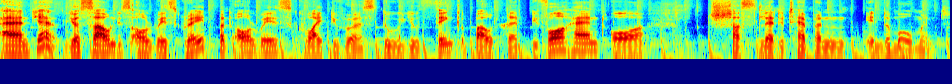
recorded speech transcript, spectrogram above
And yeah, your sound is always great, but always quite diverse. Do you think about that beforehand or just let it happen in the moment?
